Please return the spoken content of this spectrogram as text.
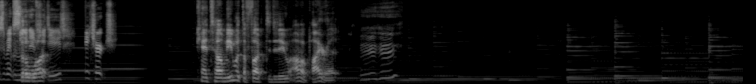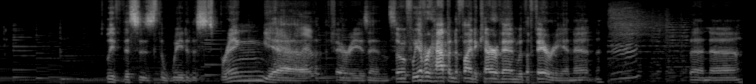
was a bit So mean what? of you, dude. Hey, church. Can't tell me what the fuck to do. I'm a pirate. Mm-hmm. I believe this is the way to the spring. Yeah, that the fairy is in. So if we ever happen to find a caravan with a fairy in it, Mm-hmm. then uh,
